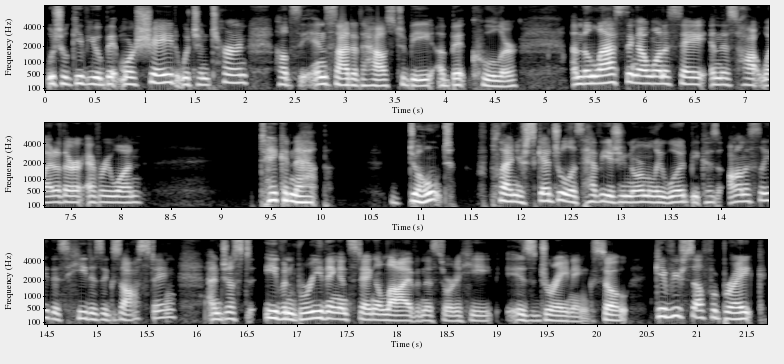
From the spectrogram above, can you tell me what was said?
which will give you a bit more shade, which in turn helps the inside of the house to be a bit cooler. And the last thing I want to say in this hot weather, everyone, take a nap. Don't plan your schedule as heavy as you normally would because honestly, this heat is exhausting and just even breathing and staying alive in this sort of heat is draining. So give yourself a break,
